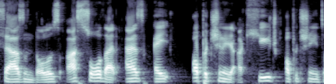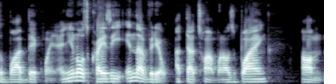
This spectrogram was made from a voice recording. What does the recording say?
thousand. I saw that as a opportunity, a huge opportunity to buy Bitcoin. And you know what's crazy? In that video at that time when I was buying um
